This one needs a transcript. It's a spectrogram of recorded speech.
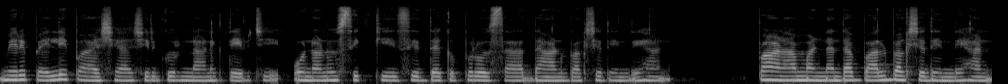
ਮੇਰੇ ਪਹਿਲੇ ਪਾਤਸ਼ਾਹ ਸ੍ਰੀ ਗੁਰੂ ਨਾਨਕ ਦੇਵ ਜੀ ਉਹਨਾਂ ਨੂੰ ਸਿੱਖੀ, ਸਿੱਧਕ, ਭਰੋਸਾ, ਦਾਨ ਬਖਸ਼ ਦਿੰਦੇ ਹਨ। ਪਾਣਾ ਮੰਨਣ ਦਾ ਬਲ ਬਖਸ਼ ਦਿੰਦੇ ਹਨ।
